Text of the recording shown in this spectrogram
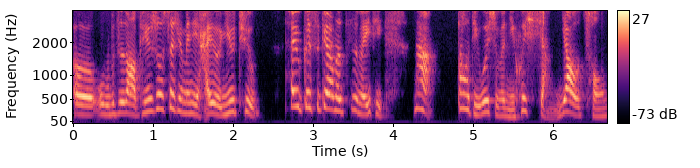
呃，我不知道，比如说社群媒体，还有 YouTube，还有各式各样的自媒体。那到底为什么你会想要从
